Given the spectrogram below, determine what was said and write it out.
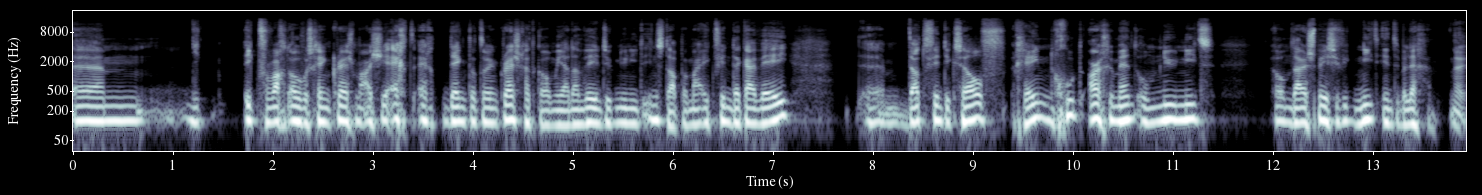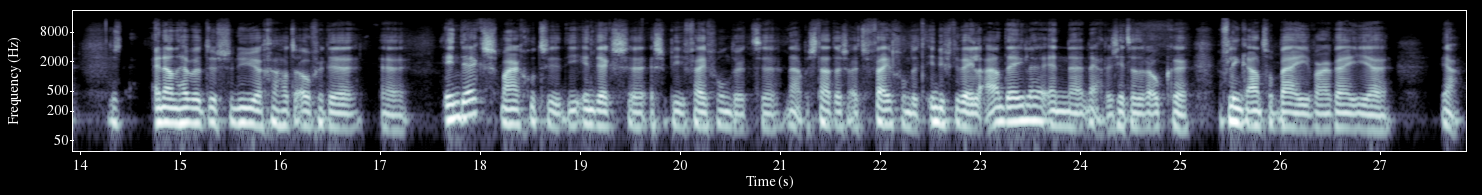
um, je ik verwacht overigens geen crash, maar als je echt, echt denkt dat er een crash gaat komen, ja, dan wil je natuurlijk nu niet instappen. Maar ik vind de KW, um, dat vind ik zelf geen goed argument om nu niet om daar specifiek niet in te beleggen. Nee. Dus, en dan hebben we het dus nu uh, gehad over de uh, index. Maar goed, uh, die index S&P 500 nou, bestaat dus uit 500 individuele aandelen. En nou ja, er zitten er ook een flink aantal bij waar wij ja,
